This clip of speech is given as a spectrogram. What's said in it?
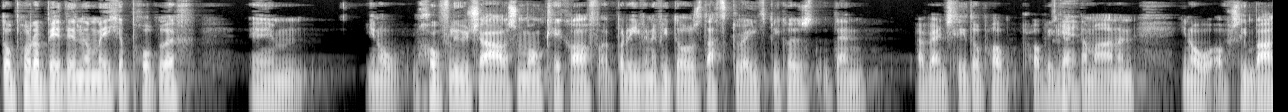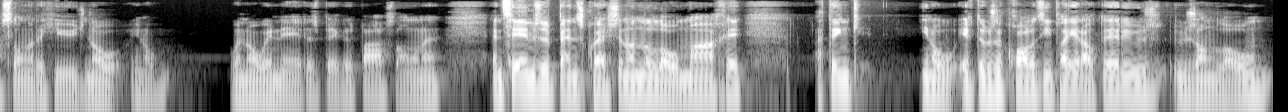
they'll put a bid in, they'll make it public. Um, you know, hopefully Richarlison won't kick off, but even if he does, that's great because then eventually they'll prob- probably get Yeah. the man. And you know, obviously Barcelona are huge. No, you know, we're nowhere near as big as Barcelona. In terms of Ben's question on the loan market, I think you know if there was a quality player out there who who's who's on loan,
